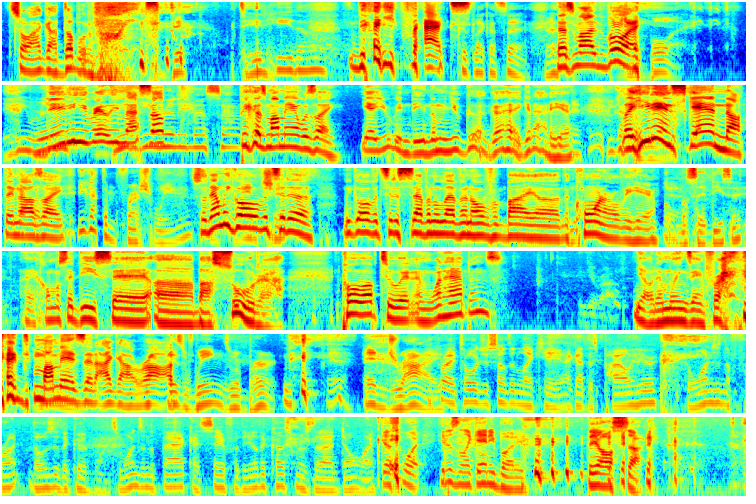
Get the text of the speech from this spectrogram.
So I got double the points. Did, did he though? Facts. Because like I said, that's, That's my boy. boy. Did he really? Did he really did mess he up? Really mess up? Because my man was like, "Yeah, you redeemed them. You good. Go ahead, get out of here." Like he didn't scan nothing. I was like, You got them fresh wings. so then we go over to the we go over to the 7-Eleven over by uh, the corner over here. Como se dice? Eh, como se dice, uh, basura. Pull up to it, and what happens? Yo, them wings ain't fried. My man said I got robbed. His wings were burnt Yeah. and I dry. probably told you something like, "Hey, I got this pile here. The ones in the front, those are the good ones. The ones in the back, I save for the other customers that I don't like." Guess what? He doesn't like anybody. They all suck.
